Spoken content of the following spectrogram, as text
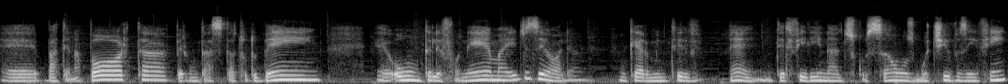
É, bater na porta, perguntar se está tudo bem, é, ou um telefonema e dizer: olha, não quero me inter, né, interferir na discussão, os motivos, enfim,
